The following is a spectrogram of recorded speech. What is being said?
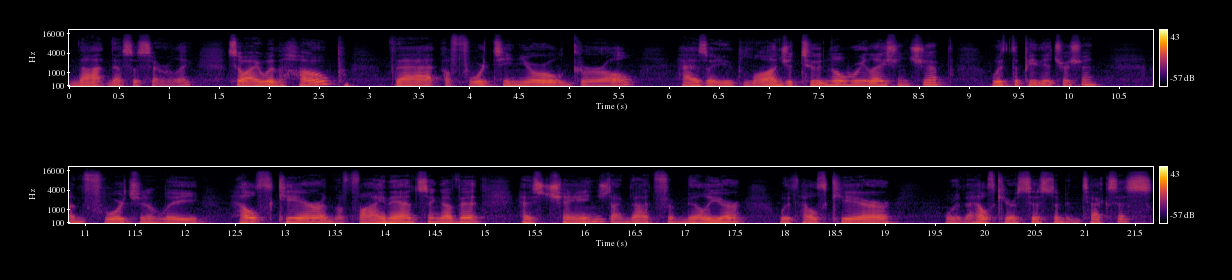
Not necessarily. So, I would hope that a 14 year old girl has a longitudinal relationship with the pediatrician. Unfortunately, healthcare and the financing of it has changed. I'm not familiar with healthcare or the healthcare system in Texas,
